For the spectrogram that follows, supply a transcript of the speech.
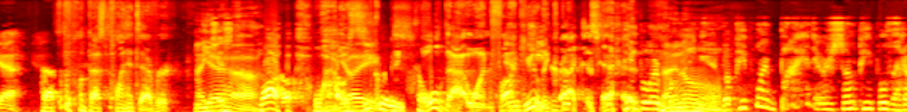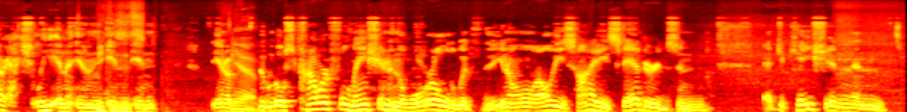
yeah. That's the best plant ever. I yeah. just- Wow, wow, Yikes. Zeke really sold that one. Fuck, And you really people- cracked his head. People are I buying know. it, but people aren't buying. It. There are some people that are actually in in Because in, in you know Yeah. the most powerful nation in the world with you know all these high standards and education and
